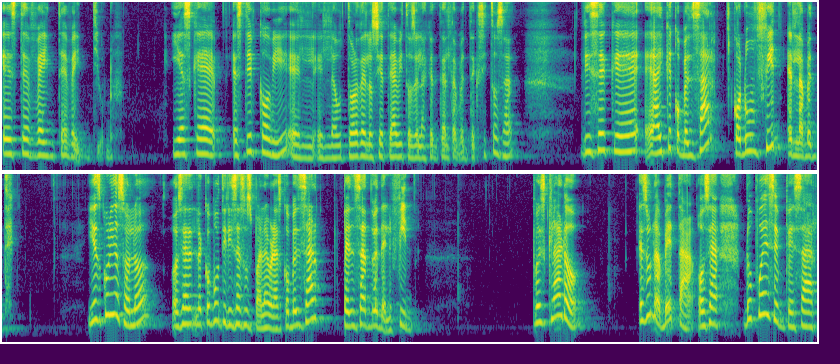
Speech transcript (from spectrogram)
este 2021. Y es que Steve Covey, el, autor de Los siete hábitos de la gente altamente exitosa, dice que hay que comenzar con un fin en la mente. Y es curioso, ¿no? O sea, cómo utiliza sus palabras. Comenzar pensando en el fin. Pues claro, es una meta. O sea, no puedes empezar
